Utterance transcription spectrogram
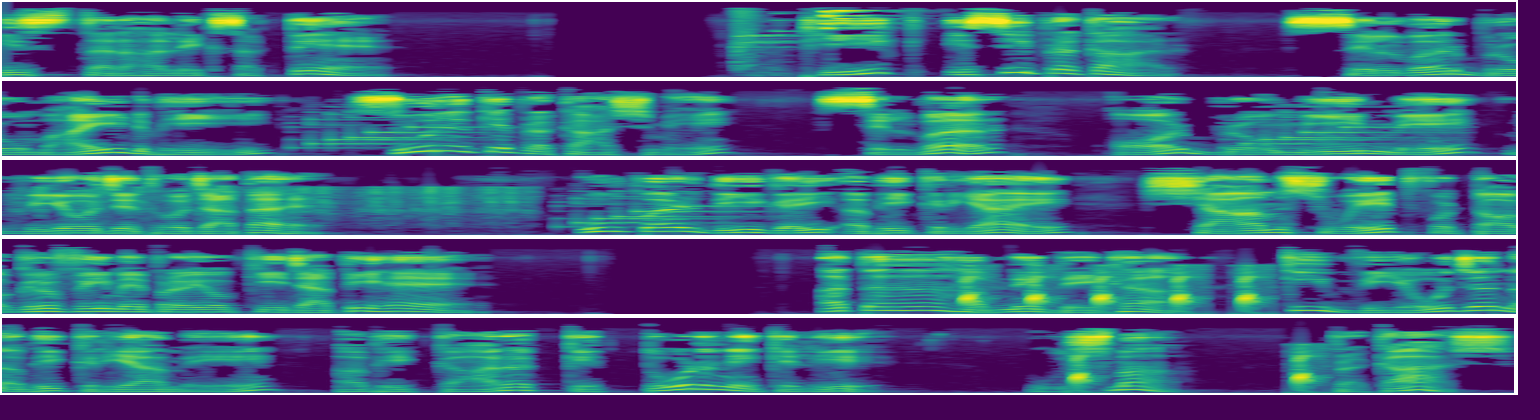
इस तरह लिख सकते हैं। ठीक इसी प्रकार सिल्वर ब्रोमाइड भी सूर्य के प्रकाश में सिल्वर और ब्रोमीन में वियोजित हो जाता है। ऊपर दी गई अभिक्रियाएँ श्याम श्वेत फोटोग्राफी में प्रयोग की जाती हैं। अतः हमने देखा कि वियोजन अभिक्रिया में अभिकारक के तोड़ने के लिए ऊष्मा, प्रकाश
